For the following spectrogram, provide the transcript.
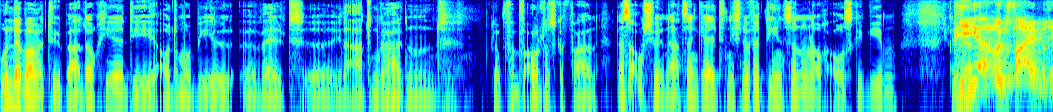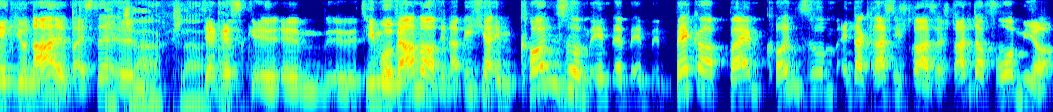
Wunderbarer Typ. Er hat auch hier die Automobilwelt äh, in Atem gehalten und ich glaube, fünf Autos gefahren. Das ist auch schön. Er hat sein Geld nicht nur verdient, sondern auch ausgegeben. Hier und vor allem regional, weißt du? Ja, klar, ähm, klar. Der Rest, äh, ähm, äh, Timo Werner, den habe ich ja im Konsum, im, im, im Bäcker beim Konsum in der Krassi-Straße, stand da vor mir.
